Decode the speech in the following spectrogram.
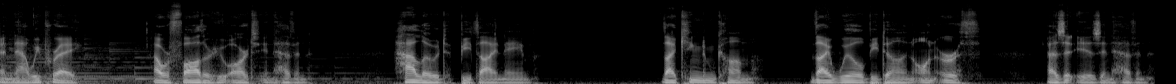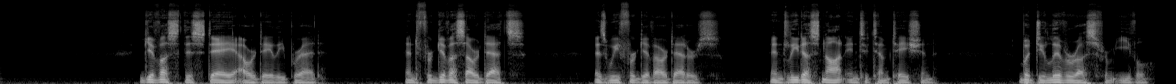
And now we pray, Our Father who art in heaven, hallowed be thy name. Thy kingdom come, thy will be done on earth as it is in heaven. Give us this day our daily bread, and forgive us our debts, as we forgive our debtors. And lead us not into temptation, but deliver us from evil.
